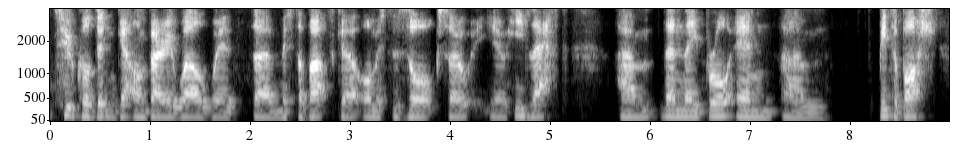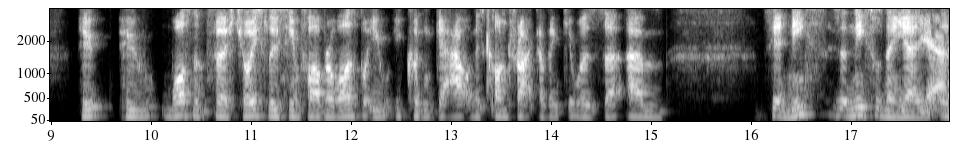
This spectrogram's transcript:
Tuchel didn't get on very well with uh, Mr. Watzke or Mr. Zorc, so you know he left. Um, then they brought in um, Peter Bosz, who who wasn't first choice. Lucien Favre was, but he, he couldn't get out of his contract. I think it was. Uh, um, was it Nice? Was it Nice, wasn't he? Yeah, yeah.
